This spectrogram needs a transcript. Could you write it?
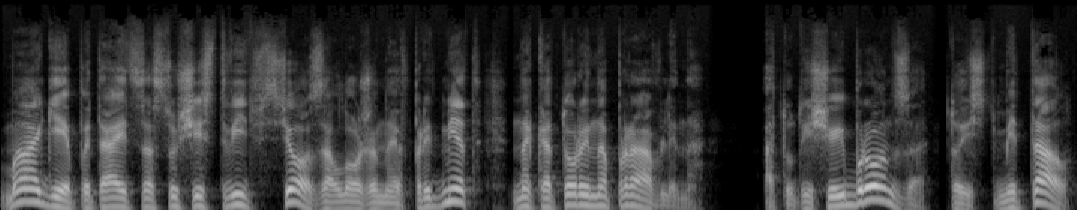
Магия пытается осуществить все, заложенное в предмет, на который направлена. А тут еще и бронза, то есть металл,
